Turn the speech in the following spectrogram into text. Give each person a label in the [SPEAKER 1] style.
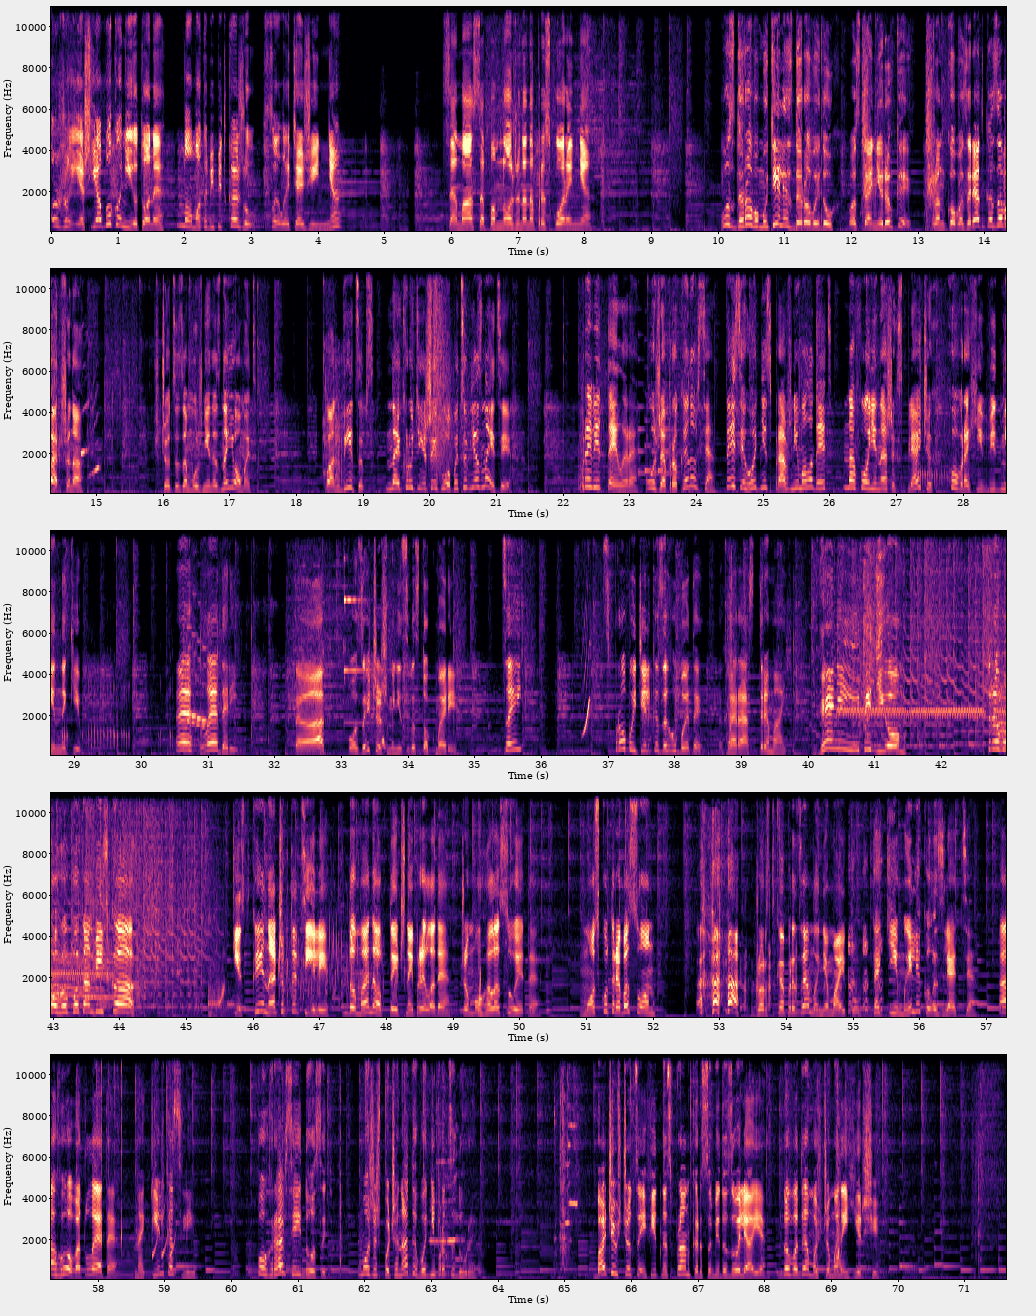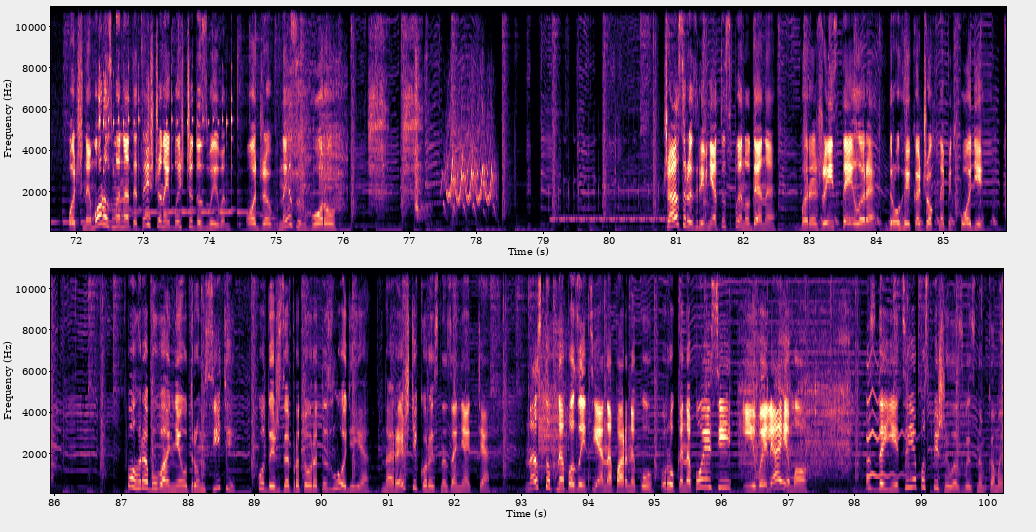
[SPEAKER 1] Жуєш яблуко, Ньютоне? Нумо тобі підкажу. Сили тяжіння. Це маса помножена на прискорення.
[SPEAKER 2] У здоровому тілі здоровий дух. Останні ривки. Ранкова зарядка завершена. Що це за мужній незнайомець? Пан Біцепс найкрутіший хлопець у в'язниці.
[SPEAKER 1] Привіт, Тейлоре. Уже прокинувся? Ти сьогодні справжній молодець на фоні наших сплячих ховрахів-відмінників. Ех, ледарі,
[SPEAKER 2] Так, позичиш мені свисток Мері.
[SPEAKER 1] цей. Спробуй тільки загубити. Гаразд, тримай.
[SPEAKER 2] Геній, підйом!
[SPEAKER 1] Тривога в ботан військах! Кістки начебто цілі. До мене оптичний приладе. Чому галасуєте? Мозку треба сон.
[SPEAKER 2] Ха, Жорстке приземлення, Майку.
[SPEAKER 1] Такі милі, коли зляться. Агов, атлете, на кілька слів. Погрався і досить. Можеш починати водні процедури. Бачив, що цей фітнес-пранкер собі дозволяє. Доведемо, що ми не гірші. Почнемо розминати те, що найближче до звивин. Отже, вниз вгору. Час розрівняти спину, Дене. Бережись, Тейлоре. Другий качок на підході. Пограбування у Трум-Сіті? Куди ж запроторити злодія? Нарешті корисне заняття. Наступна позиція напарнику. Руки на поясі і виляємо.
[SPEAKER 2] Здається, я поспішила з висновками.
